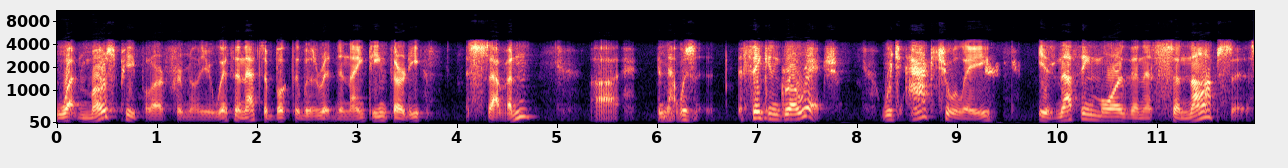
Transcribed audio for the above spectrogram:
what most people are familiar with? And that's a book that was written in 1937, uh, and that was Think and Grow Rich which actually is nothing more than a synopsis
